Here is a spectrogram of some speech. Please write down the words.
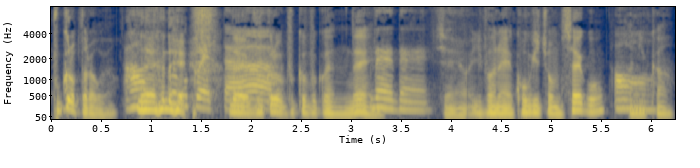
부끄럽더라고요. 아, 네, 네. 부끄부끄했다. 네, 부끄러, 부끄부끄 했는데. 네, 네. 이제 이번에 곡이 좀 세고 어. 하니까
